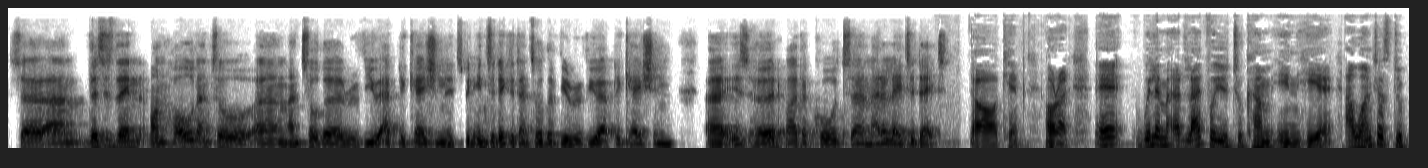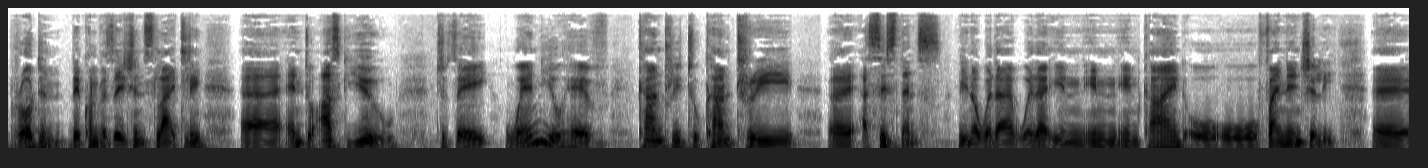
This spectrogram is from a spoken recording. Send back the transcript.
So um, this is then on hold until um, until the review application. It's been interdicted until the review application uh, is heard by the court um, at a later date. Oh, okay. All right. Uh, William, I'd like for you to come in here. I want us to broaden the conversation slightly uh, and to ask you to say when you have country to country uh, assistance, you know, whether whether in, in, in kind or, or financially, uh,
